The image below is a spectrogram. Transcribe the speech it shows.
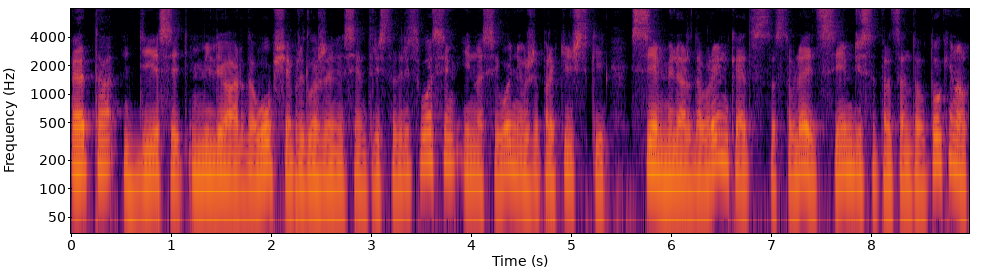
это 10 миллиардов. Общее предложение 7338 и на сегодня уже практически 7 миллиардов рынка. Это составляет 70% токенов,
